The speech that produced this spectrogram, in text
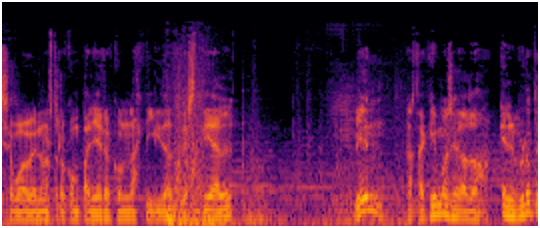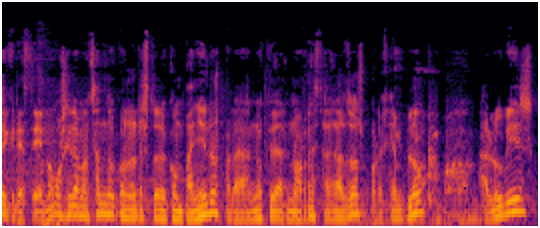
Se mueve nuestro compañero con una agilidad bestial. Bien, hasta aquí hemos llegado. El brote crece. Vamos a ir avanzando con el resto de compañeros para no quedarnos rezagados. Por ejemplo, Alubis,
